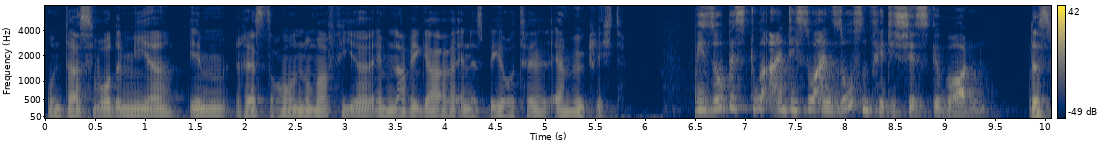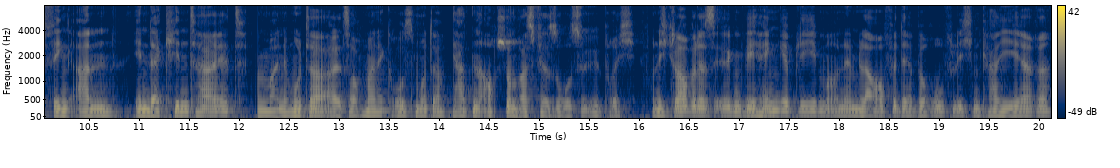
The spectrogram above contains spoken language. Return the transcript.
und das wurde mir im Restaurant Nummer 4 im Navigare NSB Hotel ermöglicht. Wieso bist du eigentlich so ein Soßenfetischist geworden? Das fing an in der Kindheit. Meine Mutter als auch meine Großmutter die hatten auch schon was für Soße übrig. Und ich glaube, das ist irgendwie hängen geblieben und im Laufe der beruflichen Karriere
